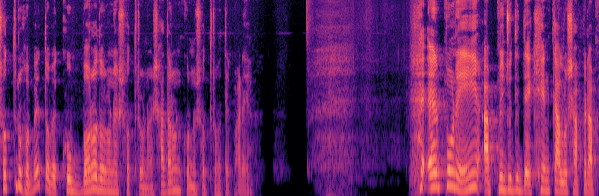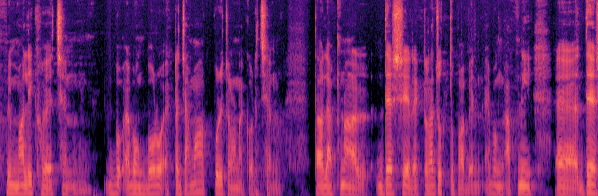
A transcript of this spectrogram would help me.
শত্রু হবে, তবে খুব বড় ধরনের শত্রু নয়, সাধারণ কোনো শত্রু হতে পারে। এরপরে আপনি যদি দেখেন কালো সাপের আপনি মালিক হয়েছেন এবং বড় একটা জামাত পরিচালনা করছেন, তাহলে আপনার দেশের একটা রাজত্ব পাবেন এবং আপনি দেশ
